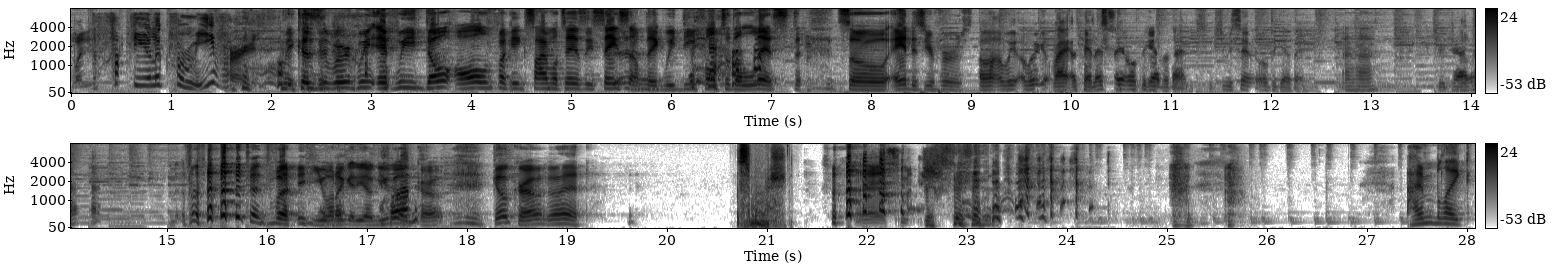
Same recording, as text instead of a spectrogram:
What the fuck do you look for me first? because if, we're, if we don't all fucking simultaneously say something, we default to the list. So Andis, you're first. Oh, are we, are we, right, okay, let's say it all together then. Should we say it all together? Uh huh. Should we try that? but you want to you, you go, One. Crow. Go, Crow. Go ahead. Smash. Uh, Smash. I'm like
